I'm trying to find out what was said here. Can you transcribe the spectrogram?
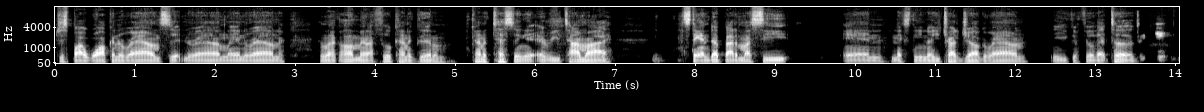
just by walking around, sitting around, laying around, and like, oh man, I feel kind of good. I'm kind of testing it every time I stand up out of my seat. And next thing you know, you try to jog around and you can feel that tug.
